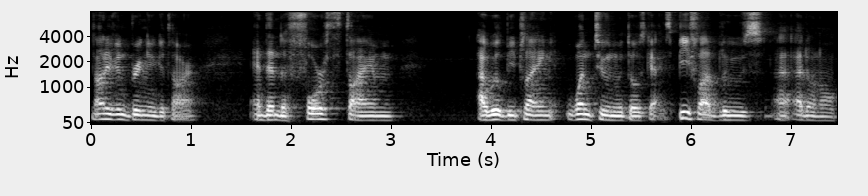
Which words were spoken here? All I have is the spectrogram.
not even bring a guitar. And then the fourth time, I will be playing one tune with those guys. B flat blues, I, I don't know,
